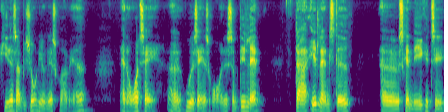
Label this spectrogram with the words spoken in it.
Kinas ambition i UNESCO har været at overtage øh, USA's rolle som det land, der et eller andet sted øh, skal nikke til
